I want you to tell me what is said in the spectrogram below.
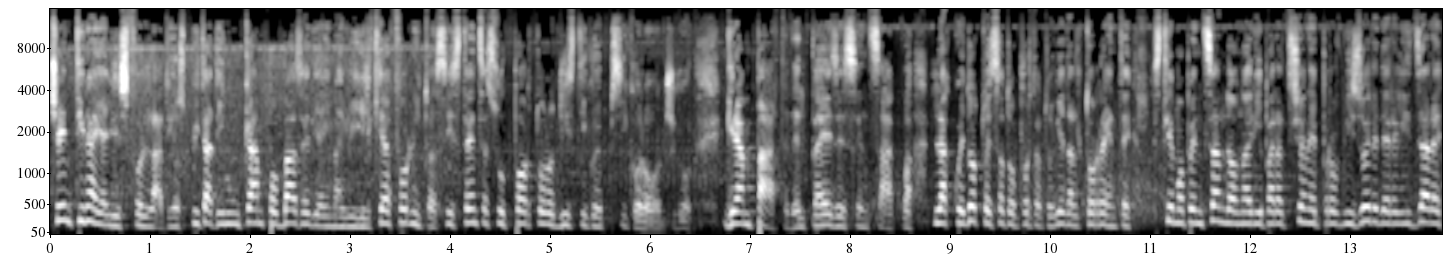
Centinaia gli sfollati ospitati in un campo base di Aimaville che ha fornito assistenza e supporto logistico e psicologico. Gran parte del paese è senza acqua. L'acquedotto è stato portato via dal torrente. Stiamo pensando a una riparazione provvisoria da realizzare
